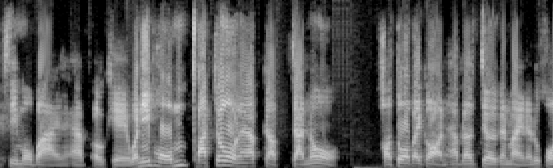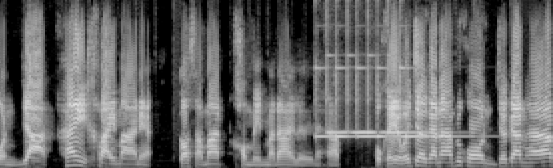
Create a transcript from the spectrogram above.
FC Mobile นะครับ โอเค วันนี้ผมบัตโจนะครับกับจานโนขอตัวไปก่อนนะครับ แล้วเจอกันใหม่นะทุกคน อยากให้ใครมาเนี่ยก็สามารถคอมเมนต์มาได้เลยนะครับ โอเค ไว้เจอกันนะครับทุกคน เจอกันครับ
